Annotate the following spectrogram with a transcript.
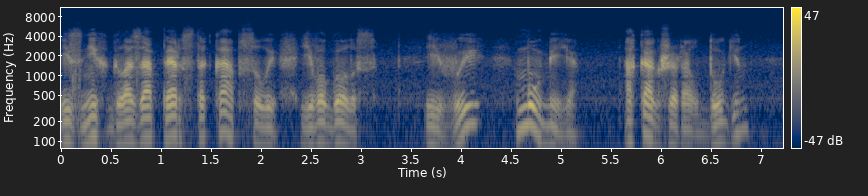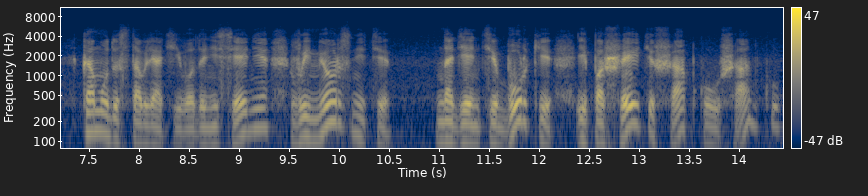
из них глаза перста капсулы, его голос. И вы, мумия, а как же Ралдугин? Кому доставлять его донесение? Вы мерзнете? Наденьте бурки и пошейте шапку-ушанку.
